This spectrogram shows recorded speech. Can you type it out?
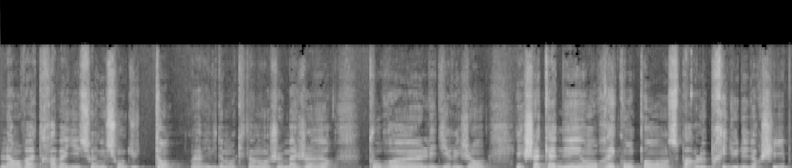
là, on va travailler sur la notion du temps, hein, évidemment, qui est un enjeu majeur pour les dirigeants. Et chaque année, on récompense par le prix du leadership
